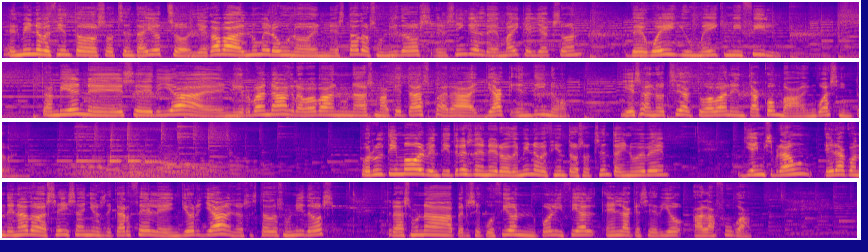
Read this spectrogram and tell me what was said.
En 1988 llegaba al número uno en Estados Unidos el single de Michael Jackson, The Way You Make Me Feel. También eh, ese día en Nirvana grababan unas maquetas para Jack Endino y esa noche actuaban en Tacoma, en Washington. Por último, el 23 de enero de 1989, James Brown era condenado a seis años de cárcel en Georgia, en los Estados Unidos, tras una persecución policial en la que se dio a la fuga.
